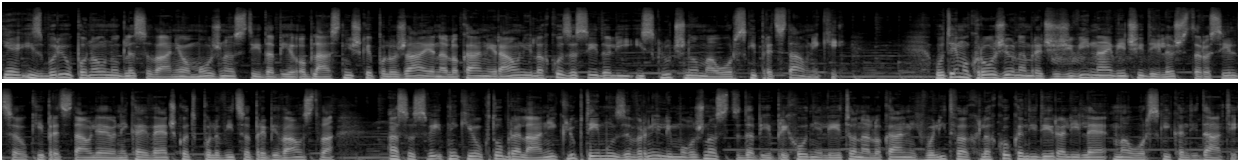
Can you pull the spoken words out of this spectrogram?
je izboril ponovno glasovanje o možnosti, da bi oblastniške položaje na lokalni ravni lahko zasedali izključno maorski predstavniki. V tem okrožju namreč živi največji delež staroseljcev, ki predstavljajo nekaj več kot polovico prebivalstva, a so svetniki oktobra lani kljub temu zavrnili možnost, da bi prihodnje leto na lokalnih volitvah lahko kandidirali le maorski kandidati.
